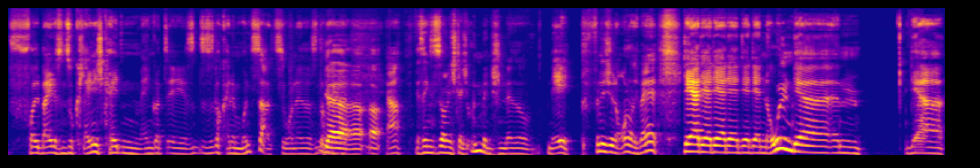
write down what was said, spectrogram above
voll bei. Das sind so Kleinigkeiten. Mein Gott, ey, das sind, das sind doch keine Monsteraktionen. Das sind doch Ja, keine, ja, ja. ja, deswegen sind es auch nicht gleich Unmenschen. Also, nee, finde ich in Ordnung. Ich meine, der, der, der, der, der, der Nolan, der, ähm, der,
